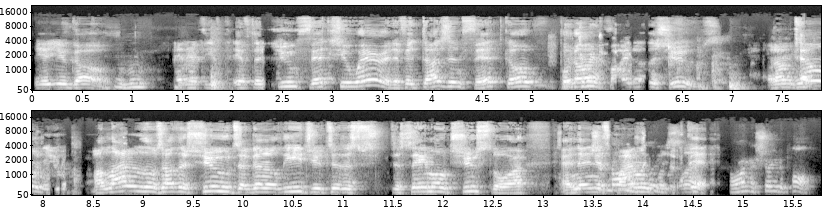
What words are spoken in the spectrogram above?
here you go. Mm-hmm. And if you if the shoe fits, you wear it. If it doesn't fit, go put on find other shoes. But I'm telling you, a lot of those other shoes are going to lead you to this the same old shoe store, and then it's finally please? going to fit. I want to show you to Paul.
